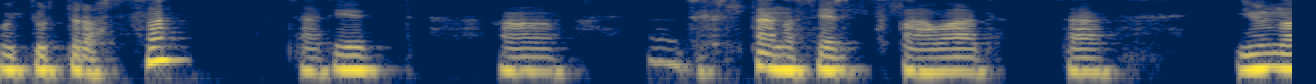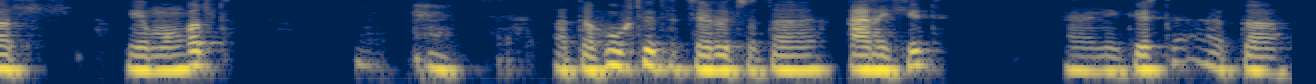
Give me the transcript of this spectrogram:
үйлдвэр дээр очсон. За тэгээд захиралтаанаас ярилцлага аваад за ер нь бол Монголд одоо хүүхдүүдэд зориулж одоо гар ихэд нэгдүгээр одоо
